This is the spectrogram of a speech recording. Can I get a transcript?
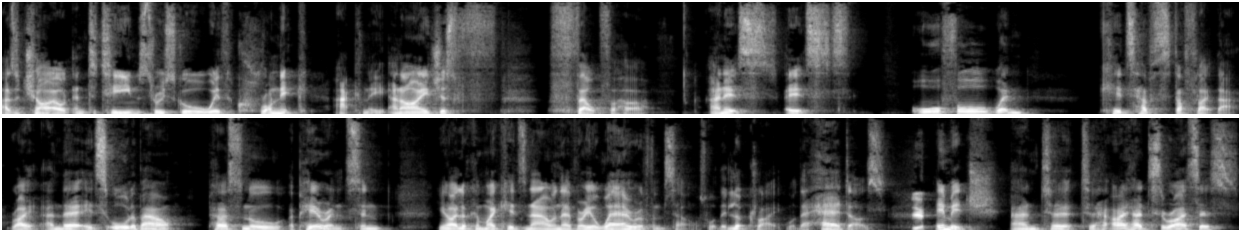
as a child and to teens through school with chronic acne, and I just f- felt for her, and it's it's awful when kids have stuff like that, right? And it's all about personal appearance. And, you know, I look at my kids now and they're very aware of themselves, what they look like, what their hair does, Yeah. image. And to, to, I had psoriasis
